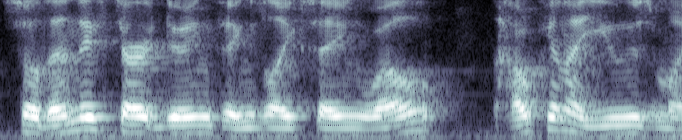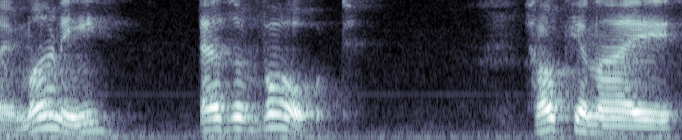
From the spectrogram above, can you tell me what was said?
So then they start doing things like saying, well, how can I use my money as a vote? How can I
